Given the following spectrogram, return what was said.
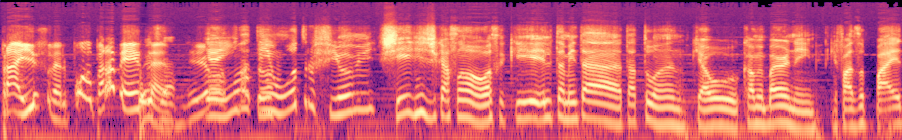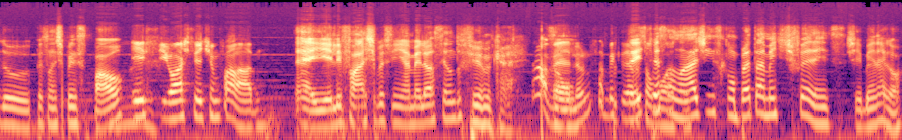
pra isso, velho. Porra, parabéns, Pois velho. é. Eu E ainda ator. tem um outro filme cheio de indicação ao Oscar que ele também tá, tá atuando, que é o Call Me By Your Name. Ele faz o pai do personagem principal. Esse eu acho que você tinha me falado. É, e ele faz, tipo assim, a melhor cena do filme, cara. Ah, São velho, eu não sabia que ele era Três ator. personagens completamente diferentes. Achei bem legal.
